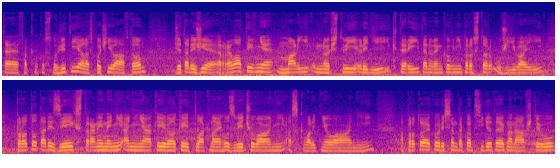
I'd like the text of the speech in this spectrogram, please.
to je fakt jako složitý, ale spočívá v tom, že tady žije relativně malý množství lidí, který ten venkovní prostor užívají, proto tady z jejich strany není ani nějaký velký tlak na jeho zvětšování a zkvalitňování a proto jako když sem takhle přijdete na návštěvu,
